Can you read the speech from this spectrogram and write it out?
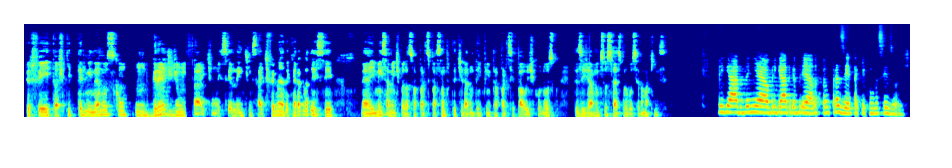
Perfeito, acho que terminamos com um grande de um insight, um excelente insight. Fernanda, quero agradecer é, imensamente pela sua participação, por ter tirado um tempinho para participar hoje conosco. Desejar muito sucesso para você na McKinsey. Obrigada, Daniel. Obrigada, Gabriela. Foi um prazer estar aqui com vocês hoje.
